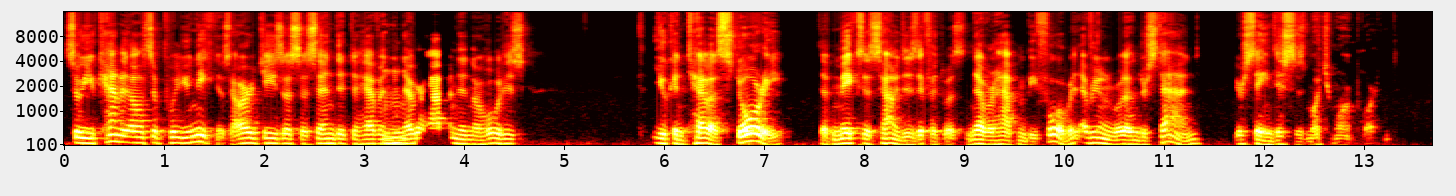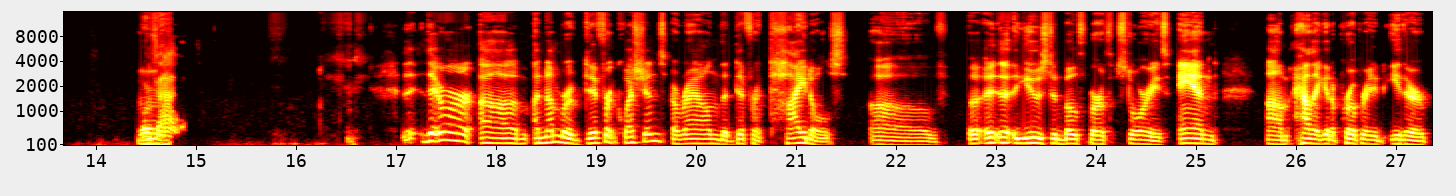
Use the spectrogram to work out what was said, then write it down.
So you cannot also pull uniqueness. Our Jesus ascended to heaven. Mm-hmm. It never happened in the whole history. You can tell a story that makes it sound as if it was never happened before, but everyone will understand you're saying this is much more important, more mm-hmm. valid. There are um, a number of different questions around the different titles of uh, uh, uh, used in both birth stories and um, how they get appropriated, either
